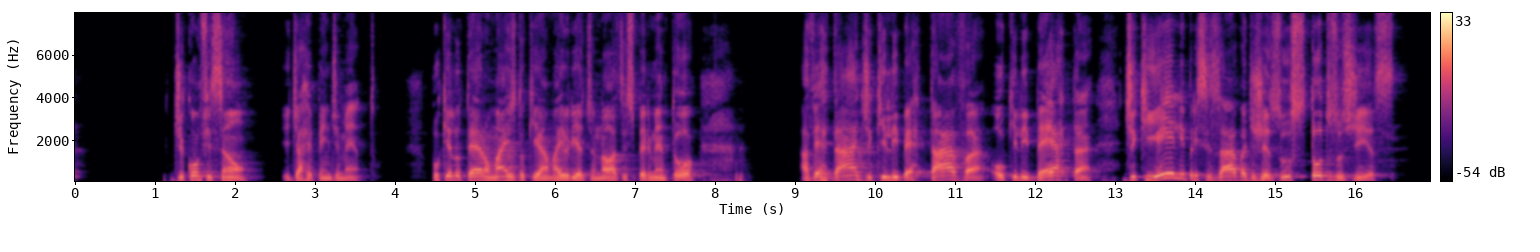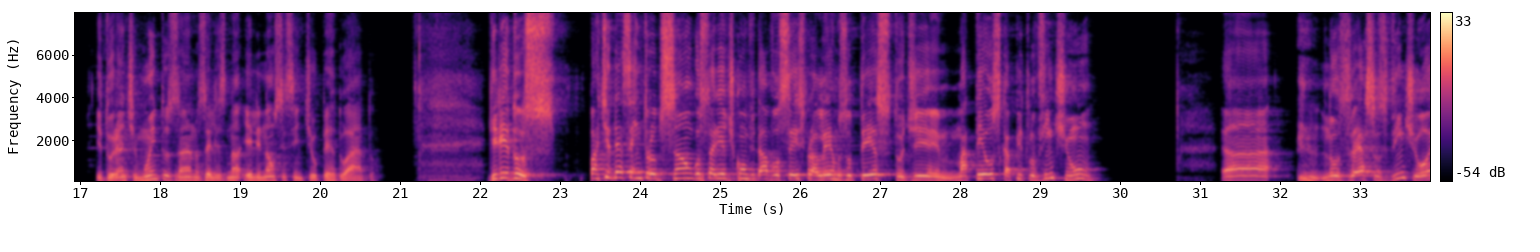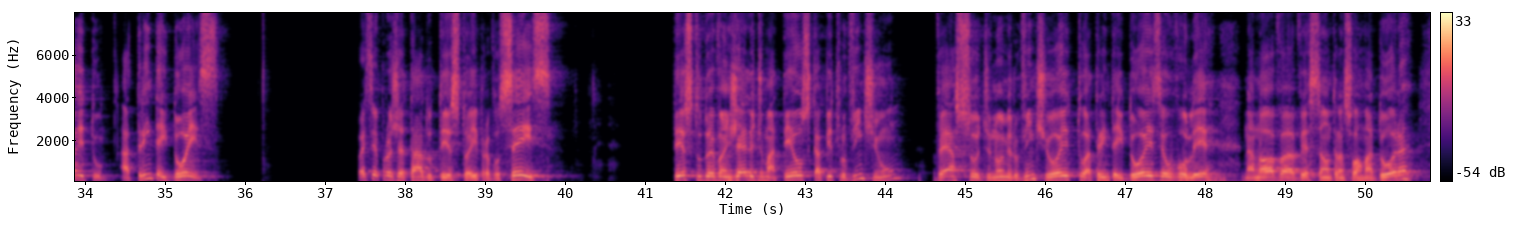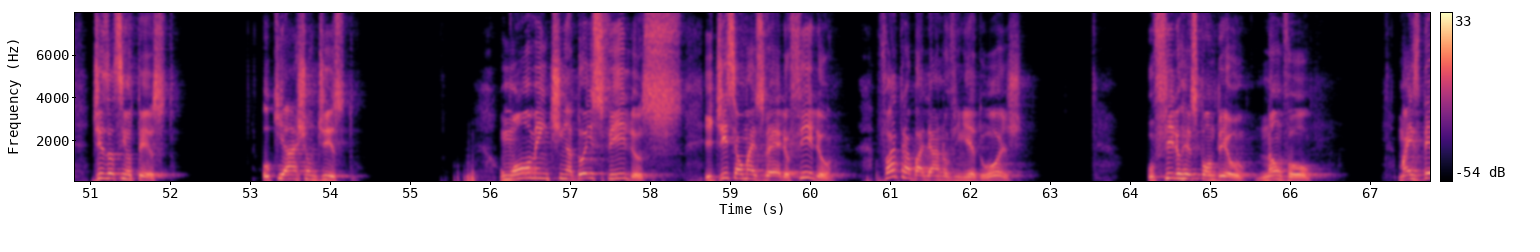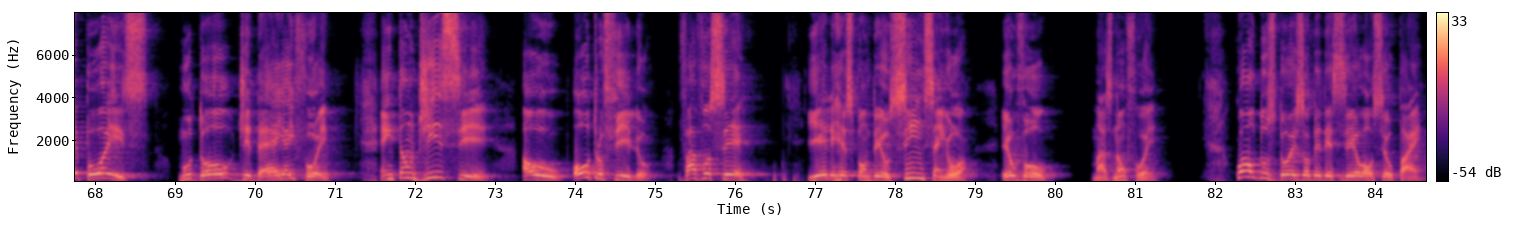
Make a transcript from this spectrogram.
de confissão e de arrependimento. Porque Lutero, mais do que a maioria de nós, experimentou a verdade que libertava ou que liberta de que ele precisava de Jesus todos os dias. E durante muitos anos ele não, ele não se sentiu perdoado. Queridos, a partir dessa introdução, gostaria de convidar vocês para lermos o texto de Mateus capítulo 21, uh, ah, nos versos 28 a 32. Vai ser projetado o texto aí para vocês. Texto do Evangelho de Mateus, capítulo 21, verso de número 28 a 32. Eu vou ler na nova versão transformadora. Diz assim o texto: O que acham disto? Um homem tinha dois filhos e disse ao mais velho: Filho, vá trabalhar no vinhedo hoje. O filho respondeu: Não vou. Mas depois mudou de ideia e foi. Então disse ao outro filho: Vá você. E ele respondeu: Sim, senhor, eu vou. Mas não foi. Qual dos dois obedeceu ao seu pai?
